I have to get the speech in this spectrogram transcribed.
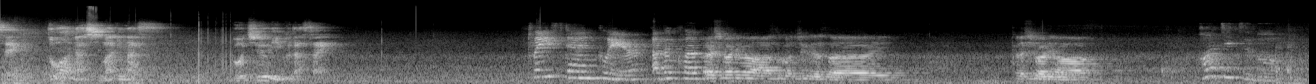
線ドアが閉まります。ご注意ください。Please stand clear of the club. はい閉まります。ご注意ください。はい閉まります。本日も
